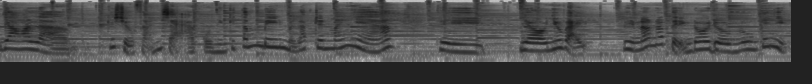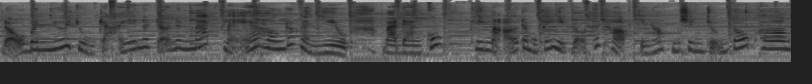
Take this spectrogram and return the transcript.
do là cái sự phản xạ của những cái tấm pin mà lắp trên mái nhà thì nhờ như vậy thì nó nó tiện đôi đường luôn. Cái nhiệt độ bên dưới chuồng trại ấy, nó trở nên mát mẻ hơn rất là nhiều. Và đàn cút khi mà ở trong một cái nhiệt độ thích hợp thì nó cũng sinh trưởng tốt hơn.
